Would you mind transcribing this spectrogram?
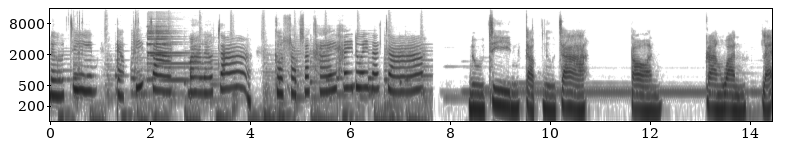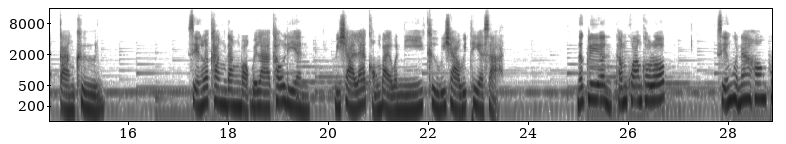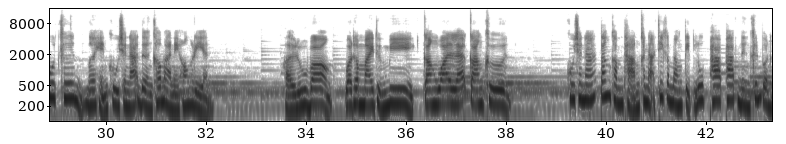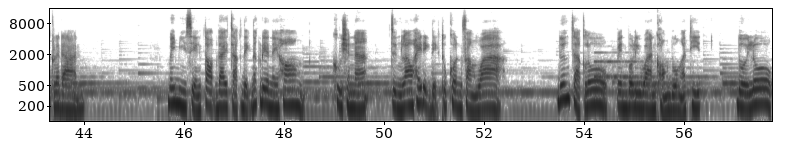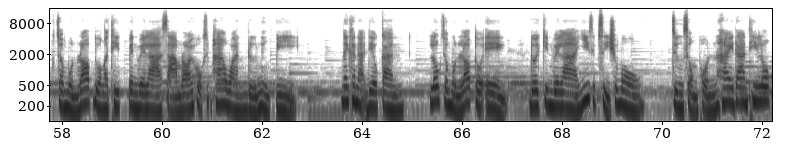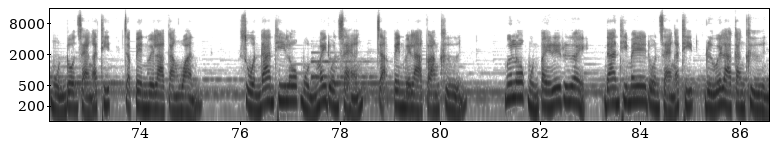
หนูจีน กับพี่จามาแล้วจ้า กด subscribe ให้ด้วยนะจ๊ะ หนูจีนกับหนูจา ตอน กลางวันและกลางคืน เสียงะระฆังดังบอกเวลาเข้าเรียน วิชาแรกของบ่ายวันนี้คือวิชาวิทยาศาสตร์ นักเรียนทำความเคารพ เสียงหัวหน้าห้องพูดขึ้นเมื่อเห็นครูชนะเดินเข้ามาในห้องเรียน ใครรู้บ้าง ว่าทำไมถึงมีกลางวันและกลางคืน ครูชนะตั้งคำถามขณะที่กำลังติดรูปภาพภาพหนึ่งขึ้นบนกระดาน ไม่มีเสียงตอบใดจากเด็กนักเรียนในห้อง ครูชนะจึงเล่าให้เด็กๆทุกคนฟังว่า เนื่องจากโลกเป็นบริวารของดวงอาทิตย์ โดยโลกจะหมุนรอบดวงอาทิตย์เป็นเวลา 365 วันหรือ 1 ปี ในขณะเดียวกัน โลกจะหมุนรอบตัวเอง โดยกินเวลา 24 ชั่วโมง จึงส่งผลให้ด้านที่โลกหมุนโดนแสงอาทิตย์จะเป็นเวลากลางวัน ส่วนด้านที่โลกหมุนไม่โดนแสงจะเป็นเวลากลางคืน เมื่อโลกหมุนไปเรื่อยๆ ด้านที่ไม่ได้โดนแสงอาทิตย์ หรือเวลากลางคืน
